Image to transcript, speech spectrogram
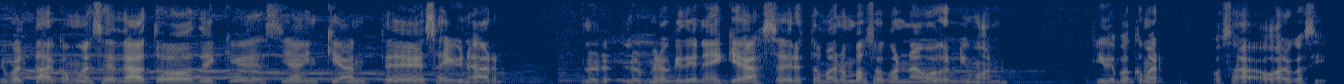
Igual estaba como ese dato de que decían que antes de desayunar, lo, lo primero que tiene que hacer es tomar un vaso con agua con limón y después comer, cosa o algo así.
